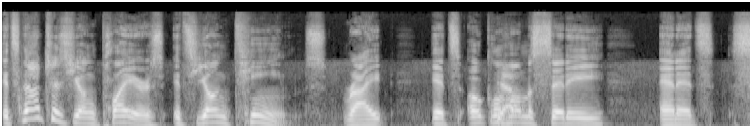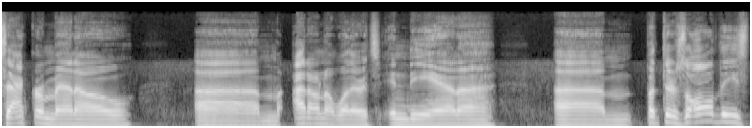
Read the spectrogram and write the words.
it's not just young players, it's young teams, right? It's Oklahoma Yep. City and it's Sacramento. Um, I don't know whether it's Indiana, um, but there's all these.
